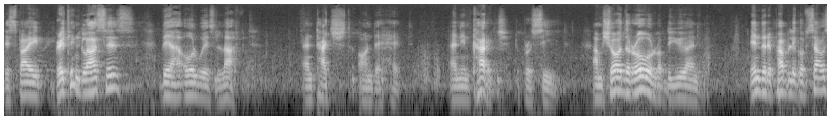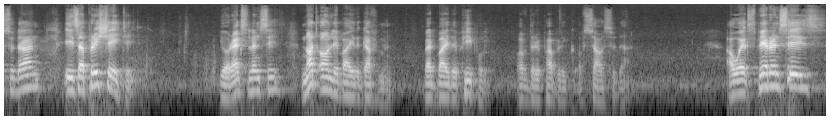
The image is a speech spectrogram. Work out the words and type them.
Despite breaking glasses, they are always laughed and touched on the head and encouraged to proceed. I'm sure the role of the UN in the Republic of South Sudan is appreciated, Your Excellency, not only by the government, but by the people of the Republic of South Sudan. Our experiences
